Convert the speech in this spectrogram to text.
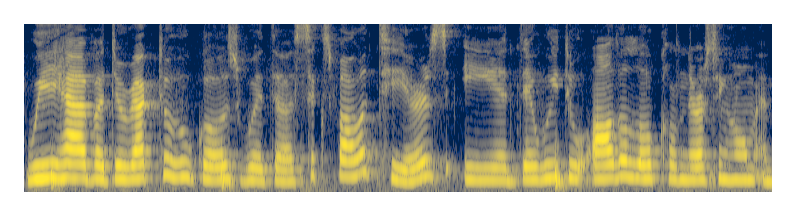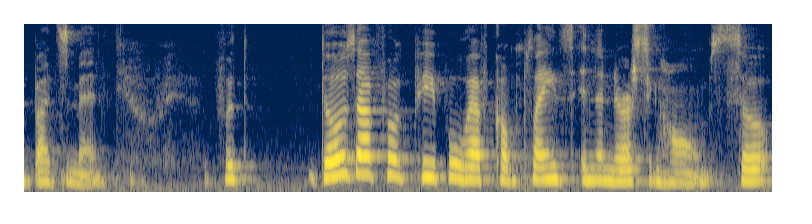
We have a director who goes with uh, six volunteers, and then we do all the local nursing home ombudsmen. For, those are for people who have complaints in the nursing homes. So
